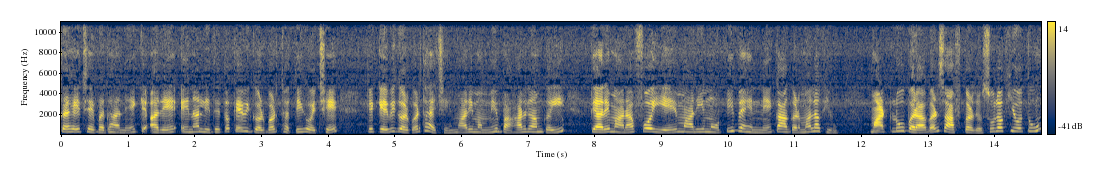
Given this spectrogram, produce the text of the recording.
કહે છે બધાને કે, અરે, એના લીધે તો કેવી ગડબડ થતી હોય છે કે કેવી ગડબડ થાય છે? મારી મમ્મી બહાર ગામ ગઈ ત્યારે મારા ફોઈએ મારી મોટી બહેનને કાગળમાં લખ્યું, માટલું બરાબર સાફ કરજો. શું લખ્યું હતું?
